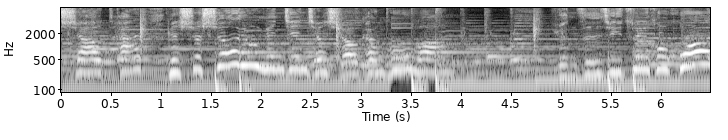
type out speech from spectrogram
笑谈，愿射手永远坚强，笑看过往，愿自己最后活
